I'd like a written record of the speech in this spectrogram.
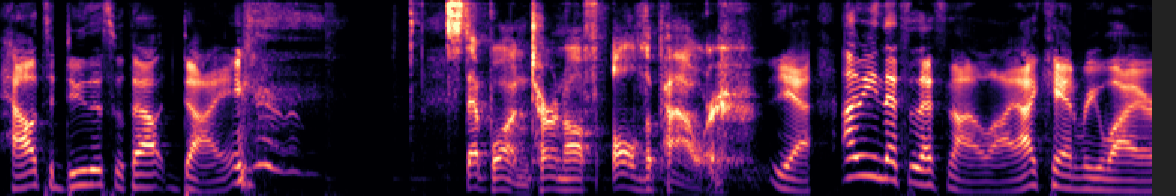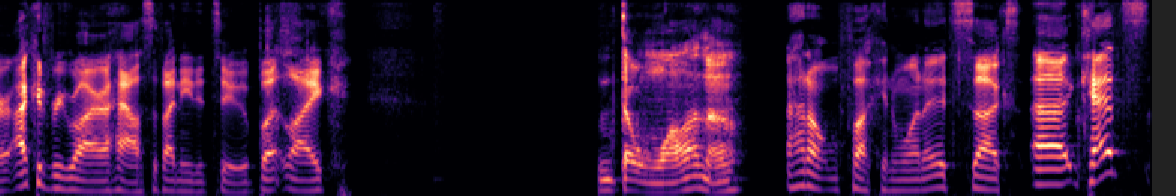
how to do this without dying. Step 1, turn off all the power. yeah, I mean that's that's not a lie. I can rewire. I could rewire a house if I needed to, but like Don't wanna. I don't fucking want it. It sucks. Uh, Katz.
